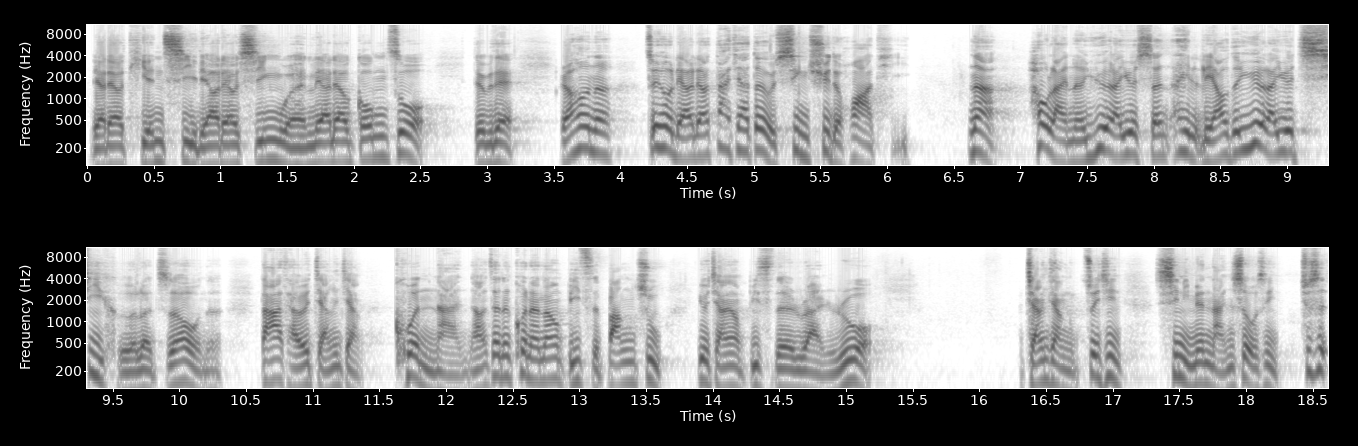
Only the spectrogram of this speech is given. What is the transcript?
聊聊天气，聊聊新闻，聊聊工作，对不对？然后呢，最后聊聊大家都有兴趣的话题。那后来呢，越来越深，哎，聊得越来越契合了之后呢，大家才会讲一讲困难，然后在那困难当中彼此帮助，又讲讲彼此的软弱，讲讲最近心里面难受的事情，就是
